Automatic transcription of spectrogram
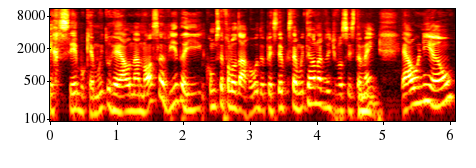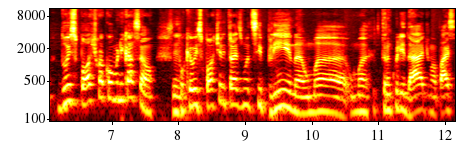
percebo que é muito real na nossa vida, e como você falou da roda, eu percebo que isso é muito real na vida de vocês também, hum. é a união do esporte com a comunicação. Sim. Porque o esporte ele traz uma disciplina, uma, uma tranquilidade, uma paz.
